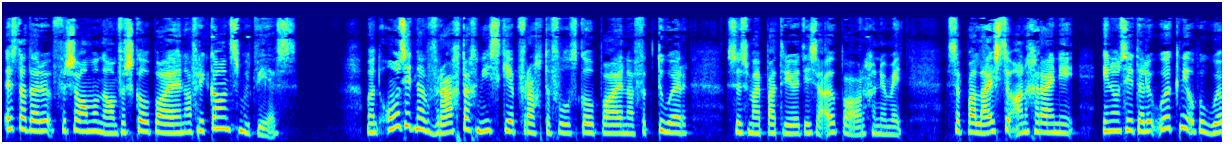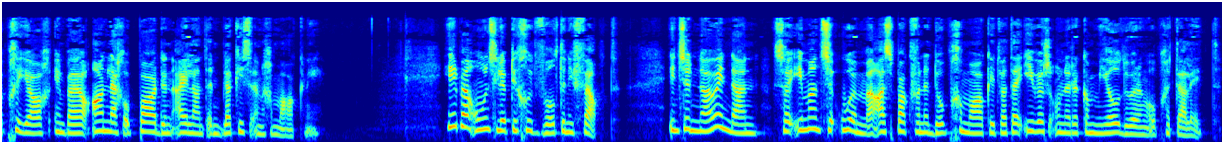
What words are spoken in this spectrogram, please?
is dat daar 'n versamelnaam vir skilpaaie in Afrikaans moet wees. Want ons het nou wragtig nie skeepvragte vol skilpaaie na Victor, soos my patriotiese oupa haar genoem het, se paleis toe aangery nie en ons het hulle ook nie op 'n hoop gejaag en by 'n aanleg op Paarden Eiland in blikkies ingemaak nie. Hier by ons loop die goed wild in die veld. En so nou en dan sou iemand se oom 'n aspak van 'n dop gemaak het wat hy iewers onder 'n kameeldoring opgetel het.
